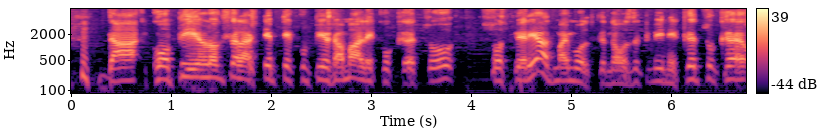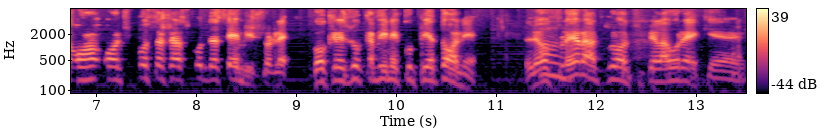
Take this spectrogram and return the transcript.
Dar copiii, în loc să-l aștepte cu pijamale cu Câțu, s-au speriat mai mult când au zis că vine Câțu, că au început să-și ascundă semișurile. Au crezut că vine cu pietone. Le-au oh. fluierat glonțul pe la ureche.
